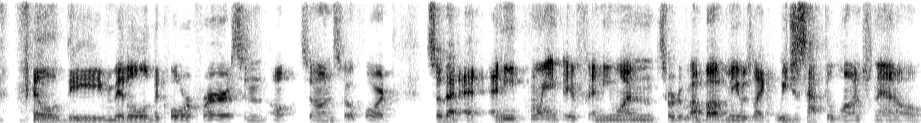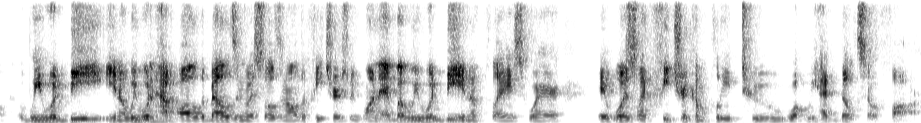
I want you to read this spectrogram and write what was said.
build the middle, the core first and so on and so forth. So that at any point, if anyone sort of above me was like, we just have to launch now, we would be, you know, we wouldn't have all the bells and whistles and all the features we wanted, but we would be in a place where it was like feature complete to what we had built so far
